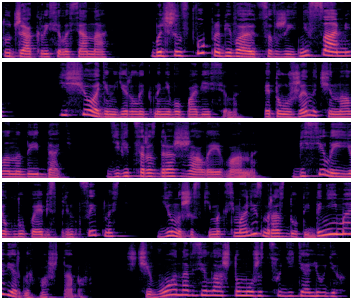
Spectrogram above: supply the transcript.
Тут же окрысилась она. «Большинство пробиваются в жизни сами!» Еще один ярлык на него повесила. Это уже начинало надоедать. Девица раздражала Ивана. Бесила ее глупая беспринципность, юношеский максимализм раздутый до неимоверных масштабов. С чего она взяла, что может судить о людях?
